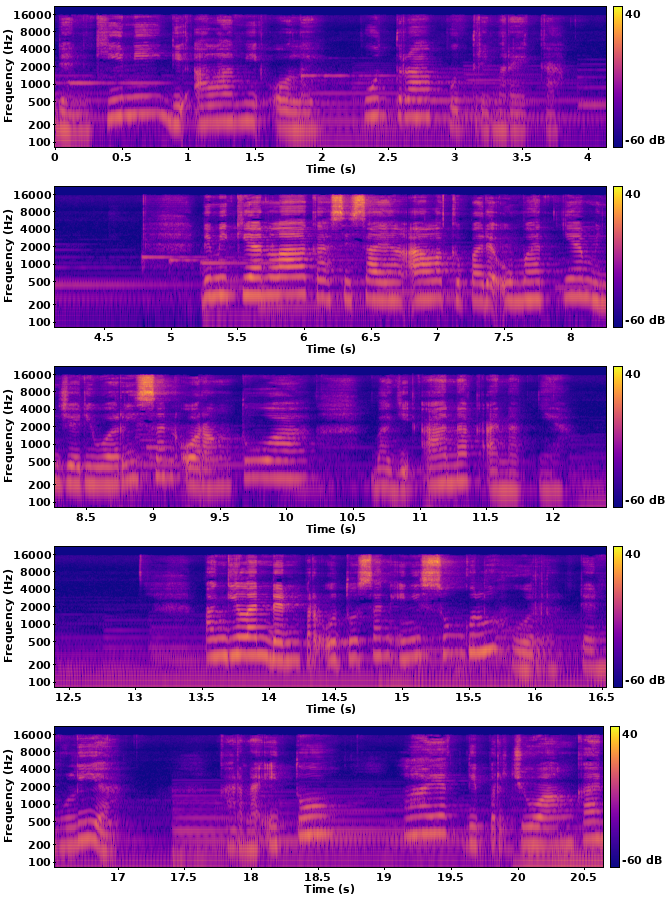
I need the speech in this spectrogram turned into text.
dan kini dialami oleh putra-putri mereka. Demikianlah kasih sayang Allah kepada umatnya menjadi warisan orang tua bagi anak-anaknya. Panggilan dan perutusan ini sungguh luhur dan mulia. Karena itu layak diperjuangkan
